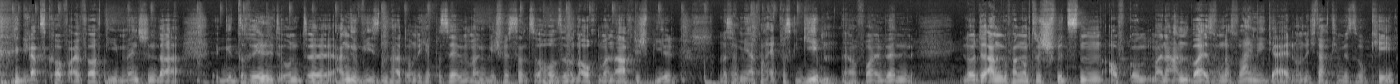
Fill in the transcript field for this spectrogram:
Glatzkopf einfach die Menschen da gedrillt und äh, angewiesen hat. Und ich habe dasselbe meinen Geschwistern zu Hause dann auch immer nachgespielt. Und das hat mir einfach etwas gegeben. Ja, vor allem, wenn Leute angefangen haben zu schwitzen aufgrund meiner Anweisung, das war irgendwie geil. Und ich dachte mir so, okay,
